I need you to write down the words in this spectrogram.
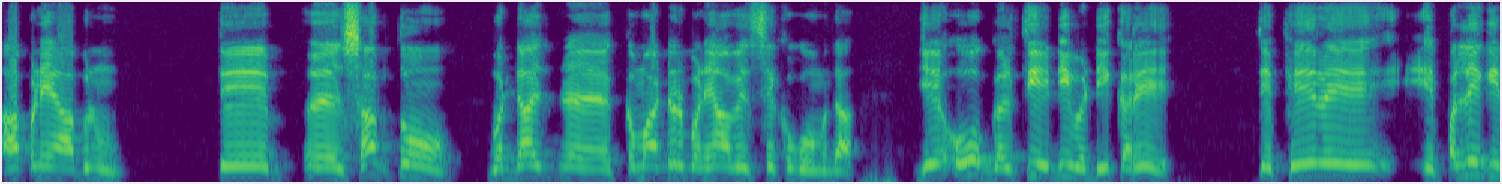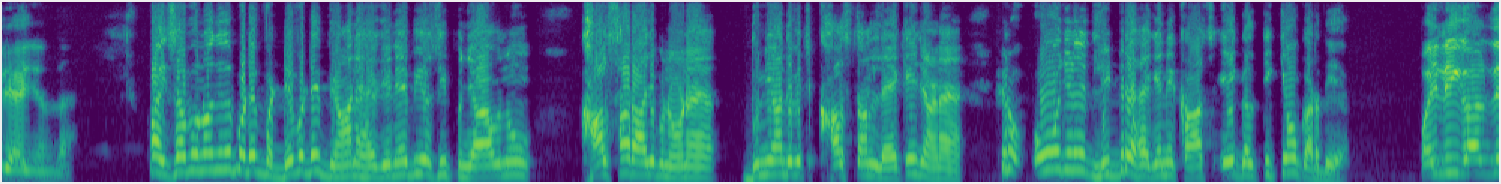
ਆਪਣੇ ਆਪ ਨੂੰ ਤੇ ਸਭ ਤੋਂ ਵੱਡਾ ਕਮਾਂਡਰ ਬਣਿਆ ਹੋਵੇ ਸਿੱਖ ਕੌਮ ਦਾ। ਜੇ ਉਹ ਗਲਤੀ ਏਡੀ ਵੱਡੀ ਕਰੇ ਤੇ ਫਿਰ ਇਹ ਪੱਲੇ ਕੀ ਰਹਿ ਜਾਂਦਾ? ਭਾਈ ਸਾਹਿਬ, ਉਹਨਾਂ ਦੇ ਬੜੇ ਵੱਡੇ ਵੱਡੇ ਬਿਆਨ ਹੈਗੇ ਨੇ ਵੀ ਅਸੀਂ ਪੰਜਾਬ ਨੂੰ ਖਾਲਸਾ ਰਾਜ ਬਣਾਉਣਾ ਹੈ, ਦੁਨੀਆ ਦੇ ਵਿੱਚ ਖਾਲਸਤਾਨ ਲੈ ਕੇ ਜਾਣਾ ਹੈ। ਫਿਰ ਉਹ ਜਿਹੜੇ ਲੀਡਰ ਹੈਗੇ ਨੇ ਖਾਸ ਇਹ ਗਲਤੀ ਕਿਉਂ ਕਰਦੇ ਆ? ਪਹਿਲੀ ਗੱਲ ਤੇ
